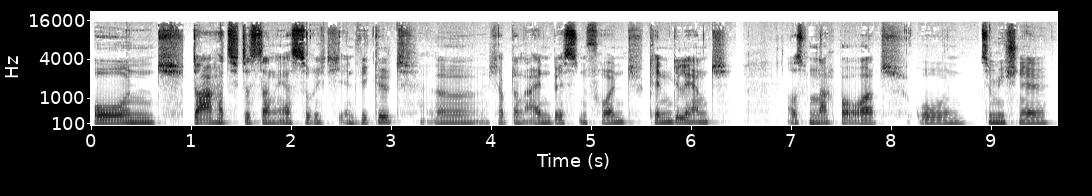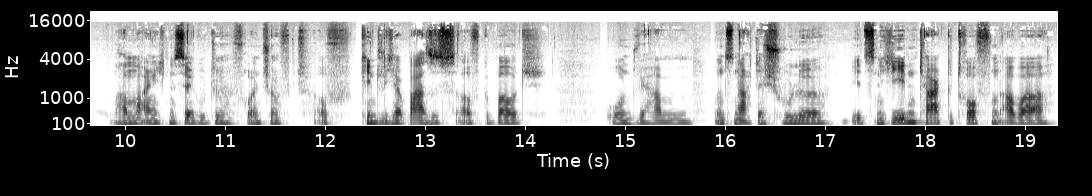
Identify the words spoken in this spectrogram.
Und da hat sich das dann erst so richtig entwickelt. Äh, ich habe dann einen besten Freund kennengelernt aus dem Nachbarort und ziemlich schnell haben wir eigentlich eine sehr gute Freundschaft auf kindlicher Basis aufgebaut. Und wir haben uns nach der Schule jetzt nicht jeden Tag getroffen, aber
